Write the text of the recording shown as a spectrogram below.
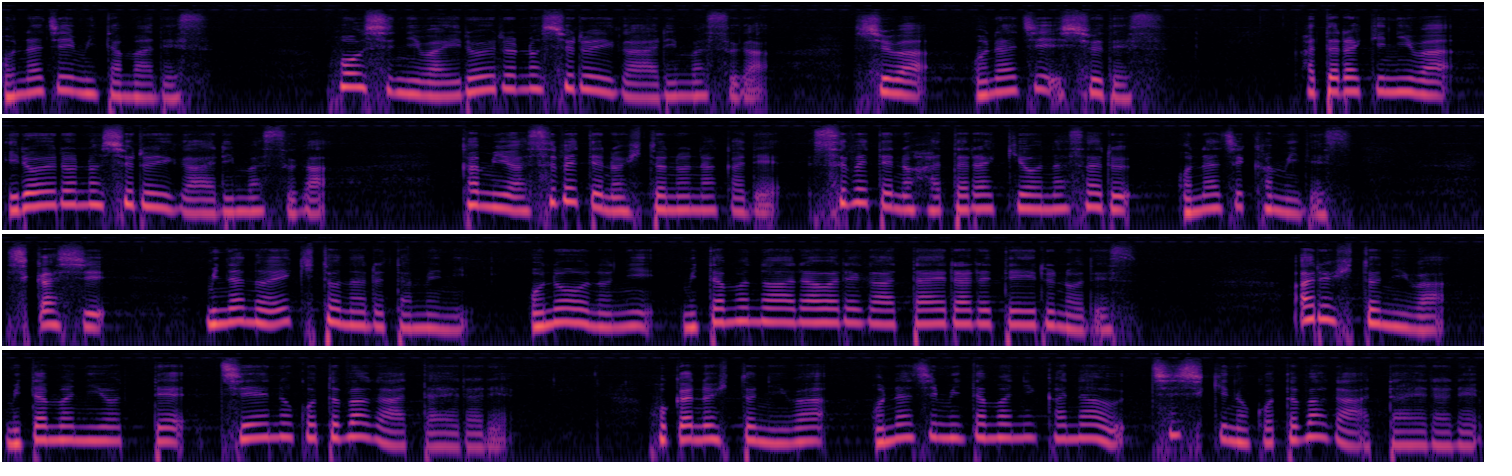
同じ御霊です。奉仕にはいろいろな種類がありますが、主は同じ主です。働きにはいろいろな種類がありますが、神はすべての人の中ですべての働きをなさる同じ神です。しかし、皆の益となるために、おのおのに御霊の現れが与えられているのです。ある人には御霊によって知恵の言葉が与えられ、他の人には同じ御霊にかなう知識の言葉が与えられ、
